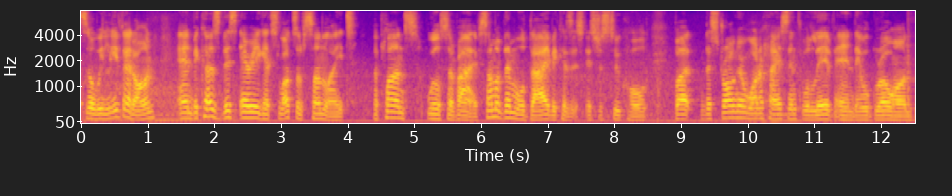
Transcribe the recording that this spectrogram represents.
so we leave that on, and because this area gets lots of sunlight, the plants will survive. Some of them will die because it's, it's just too cold, but the stronger water hyacinth will live and they will grow on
